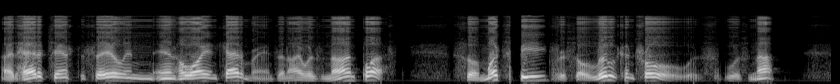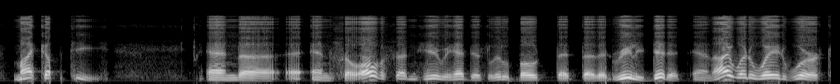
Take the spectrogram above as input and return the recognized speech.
I'd had a chance to sail in, in Hawaiian catamarans, and I was nonplussed. So much speed for so little control was was not my cup of tea. And uh, and so all of a sudden here we had this little boat that uh, that really did it. And I went away to work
